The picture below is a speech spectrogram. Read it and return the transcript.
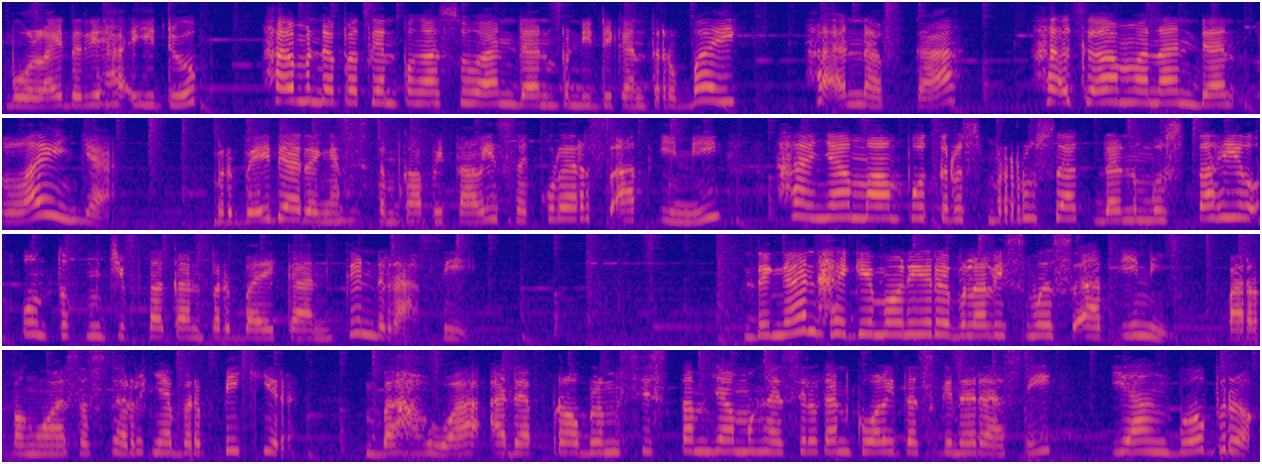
Mulai dari hak hidup, hak mendapatkan pengasuhan dan pendidikan terbaik, hak nafkah, hak keamanan, dan lainnya. Berbeda dengan sistem kapitalis sekuler saat ini, hanya mampu terus merusak dan mustahil untuk menciptakan perbaikan generasi. Dengan hegemoni liberalisme saat ini, para penguasa seharusnya berpikir bahwa ada problem sistem yang menghasilkan kualitas generasi yang bobrok,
